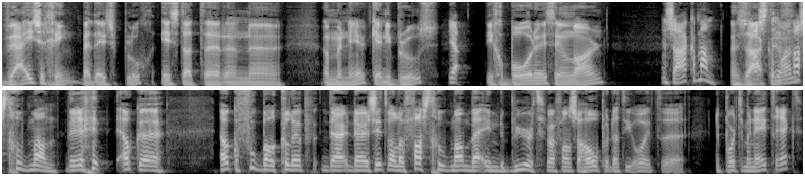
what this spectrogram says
wijziging bij deze ploeg is dat er een, een meneer, Kenny Bruce, Ja. die geboren is in Larn, Een zakenman. een Vast, zakenman. een vastgoedman. Er- elke, elke voetbalclub, daar, daar zit wel een vastgoedman bij in de buurt. Waarvan ze hopen dat hij ooit eh, de portemonnee trekt.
